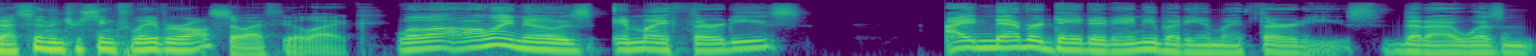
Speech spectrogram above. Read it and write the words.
that's an interesting flavor also, I feel like. Well, all I know is in my 30s, I never dated anybody in my 30s that I wasn't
